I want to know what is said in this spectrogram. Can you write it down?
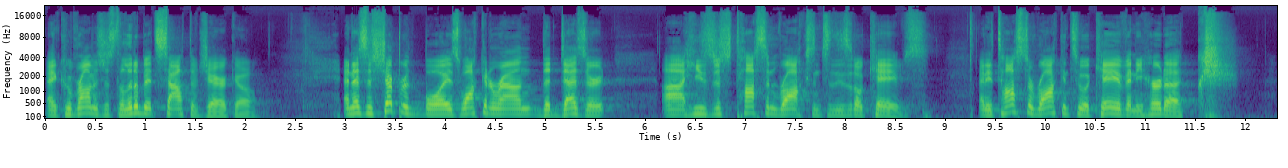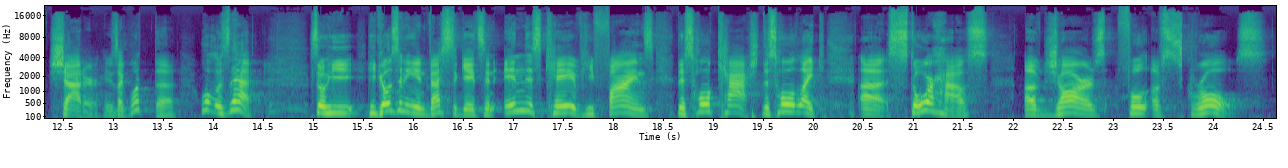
And Qumran is just a little bit south of Jericho. And as the shepherd boy is walking around the desert, uh, he's just tossing rocks into these little caves. And he tossed a rock into a cave and he heard a shatter. He's like, What the? What was that? So he, he goes and he investigates, and in this cave, he finds this whole cache, this whole like uh, storehouse of jars full of scrolls.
